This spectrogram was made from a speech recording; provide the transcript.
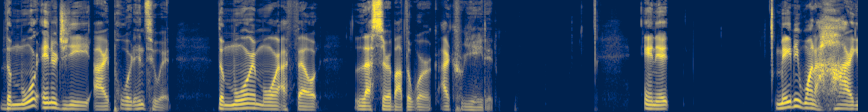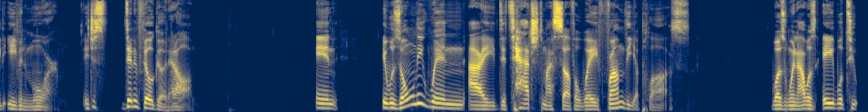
the more energy I poured into it, the more and more I felt lesser about the work I created. And it made me want to hide even more. It just didn't feel good at all. And it was only when I detached myself away from the applause was when I was able to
